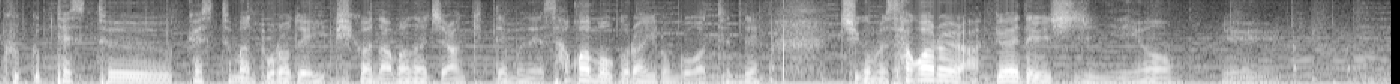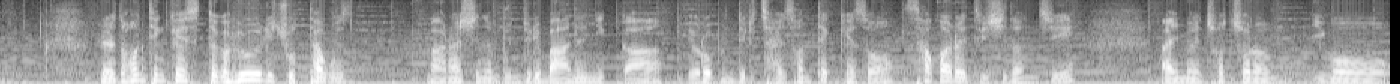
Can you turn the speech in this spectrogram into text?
극급 테스트 퀘스트만 돌아도 AP가 남아나지 않기 때문에 사과 먹으라 이런 거 같은데 지금은 사과를 아껴야 될 시즌이에요 예. 그래도 헌팅 퀘스트가 효율이 좋다고 말하시는 분들이 많으니까 여러분들이 잘 선택해서 사과를 드시던지 아니면 저처럼 이거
